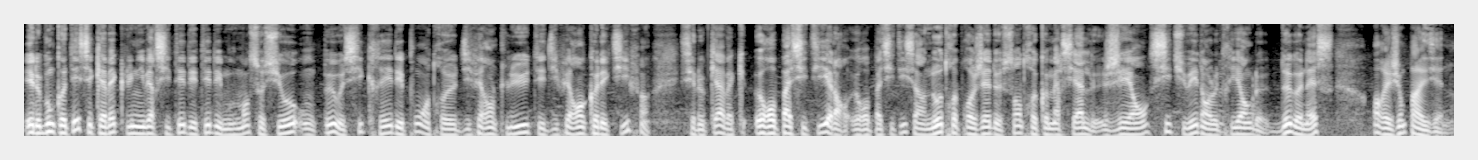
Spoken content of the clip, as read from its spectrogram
Et le bon côté, c'est qu'avec l'université d'été des mouvements sociaux, on peut aussi créer des ponts entre différentes luttes et différents collectifs. C'est le cas avec Europa City. Alors, Europa City, c'est un autre projet de centre commercial géant situé dans le triangle de Gonesse, en région parisienne.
